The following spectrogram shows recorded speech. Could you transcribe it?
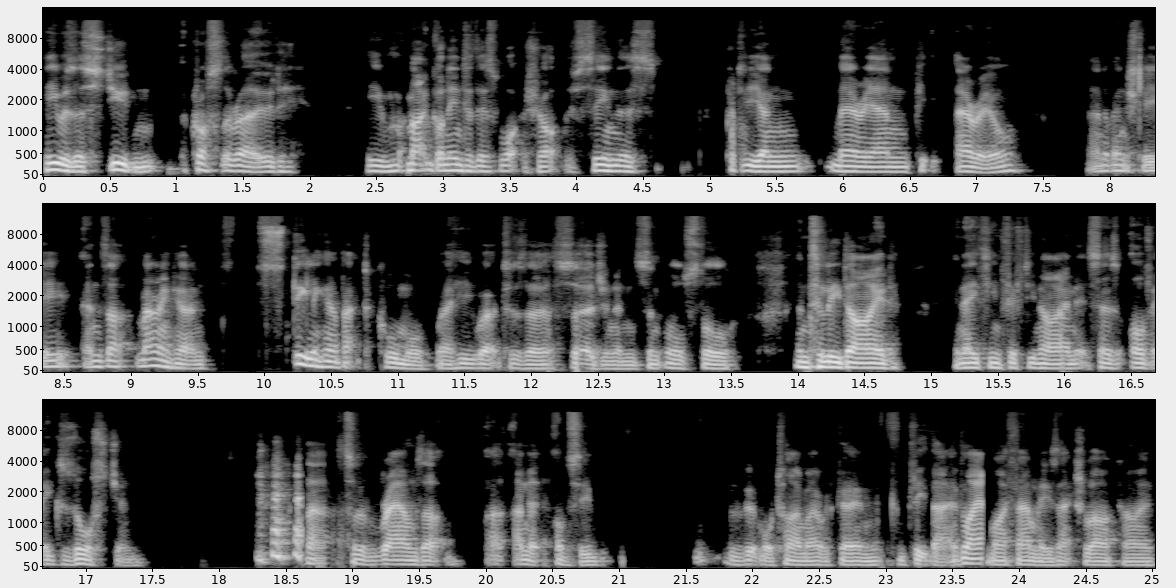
he was a student across the road. He might have gone into this watch shop, seen this pretty young Marianne Ariel, and eventually ends up marrying her and stealing her back to Cornwall, where he worked as a surgeon in St Austell until he died in 1859. It says of exhaustion that sort of rounds up, uh, and obviously with a bit more time, I would go and complete that. If my, my family's actual archive,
